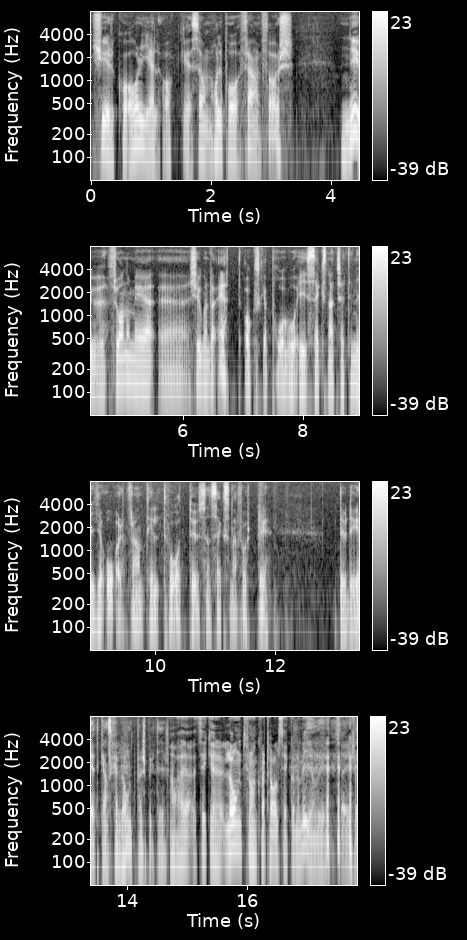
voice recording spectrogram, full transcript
kyrkoorgel och eh, som håller på att framförs nu från och med eh, 2001 och ska pågå i 639 år fram till 2640. Du, det är ett ganska långt perspektiv. Ja, jag tycker långt från kvartalsekonomi om vi säger så.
